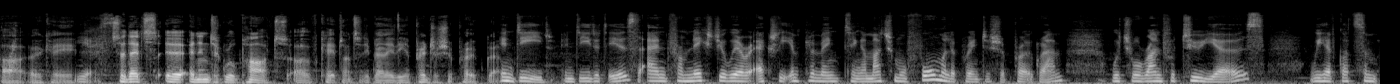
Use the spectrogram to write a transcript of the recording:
Ah, okay. Yes. So that's uh, an integral part of Cape Town City Ballet, the apprenticeship program. Indeed, indeed it is. And from next year, we are actually implementing a much more formal apprenticeship program, which will run for two years. We have got some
